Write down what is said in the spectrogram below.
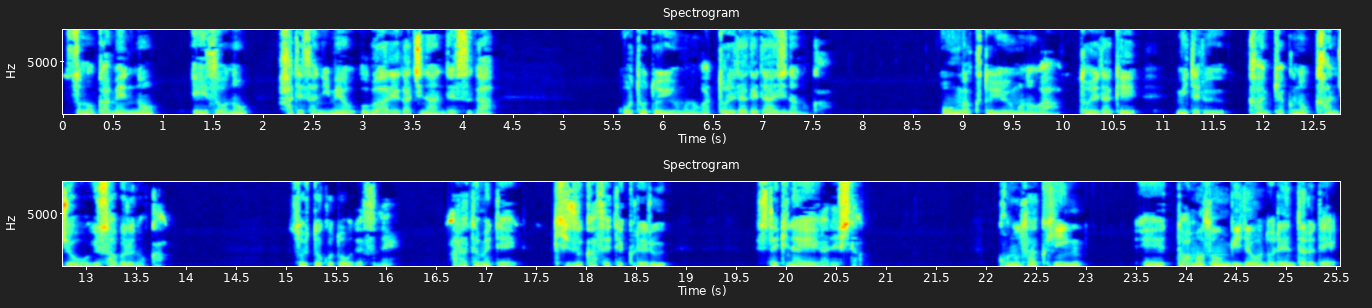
その画面の映像の派手さに目を奪われがちなんですが、音というものがどれだけ大事なのか。音楽というものがどれだけ見てる観客の感情を揺さぶるのか。そういったことをですね、改めて気づかせてくれる素敵な映画でした。この作品、えっ、と、Amazon ビデオのレンタルで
